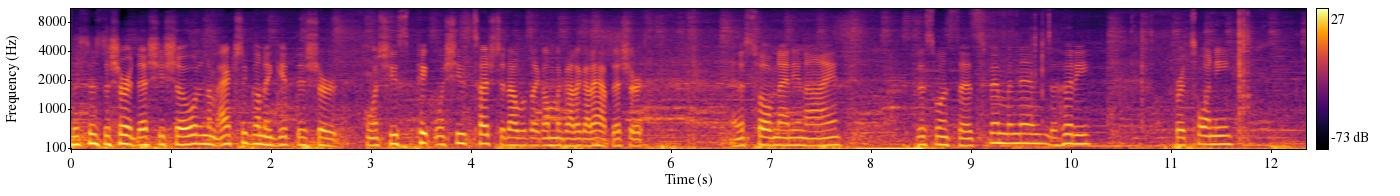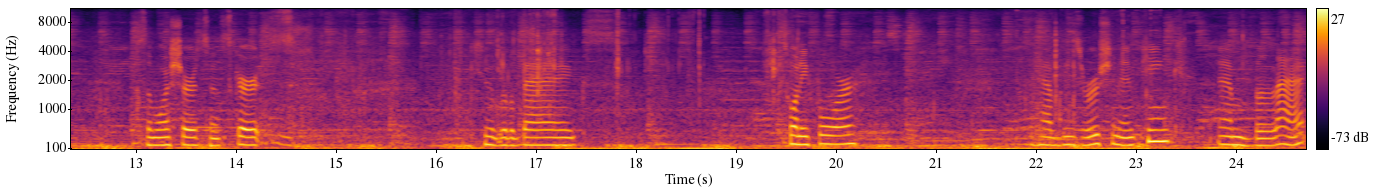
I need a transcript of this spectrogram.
This is the shirt that she showed, and I'm actually gonna get this shirt. When she's picked, when she touched it, I was like, oh my god, I gotta have that shirt. And it's $12.99. This one says feminine, the hoodie for 20 some more shirts and skirts. Cute little bags. 24. I have these ruching in pink and black.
